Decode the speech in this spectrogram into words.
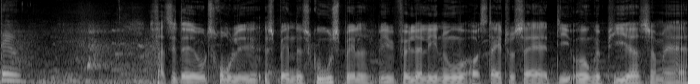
Det er jo det er faktisk et uh, utroligt spændende skuespil, vi følger lige nu, og status er, at de unge piger, som er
